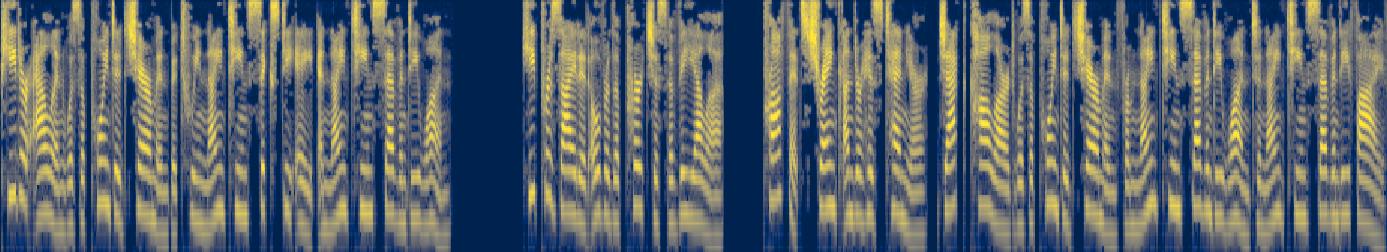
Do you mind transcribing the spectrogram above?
Peter Allen was appointed chairman between 1968 and 1971. He presided over the purchase of Viyella. Profits shrank under his tenure. Jack Callard was appointed chairman from 1971 to 1975.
